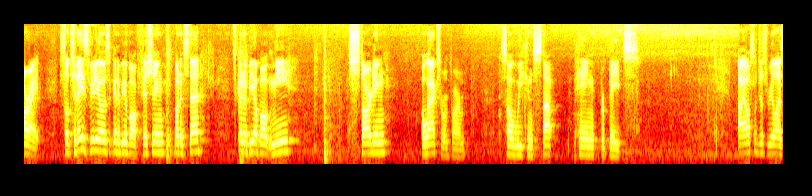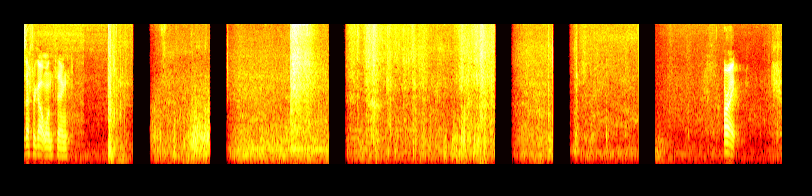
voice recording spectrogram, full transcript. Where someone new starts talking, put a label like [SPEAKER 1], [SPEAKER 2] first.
[SPEAKER 1] Alright, so today's video isn't going to be about fishing, but instead, it's going to be about me starting a waxworm farm so we can stop paying for baits. I also just realized I forgot one thing. All right.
